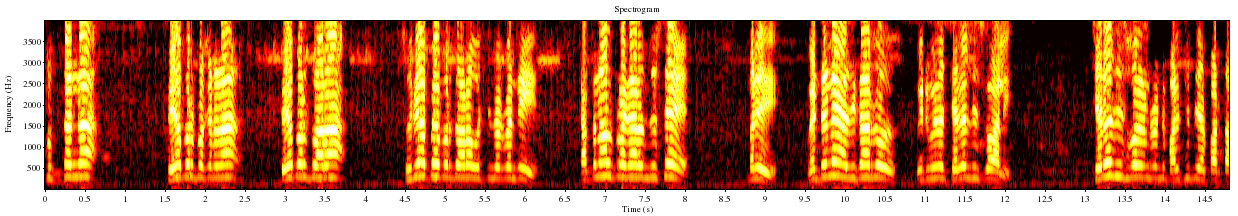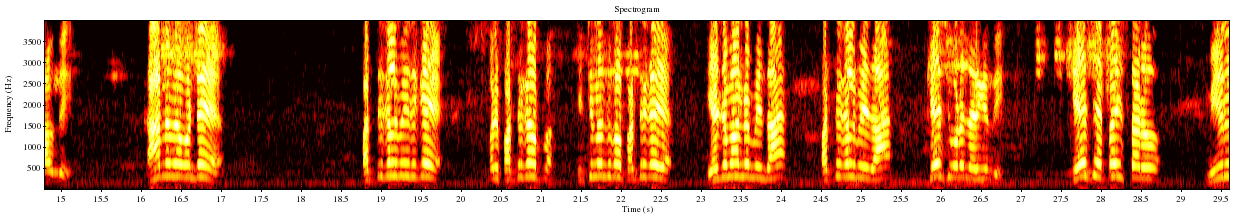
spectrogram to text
క్లుప్తంగా పేపర్ ప్రకటన పేపర్ ద్వారా సూర్య పేపర్ ద్వారా వచ్చినటువంటి కథనాల ప్రకారం చూస్తే మరి వెంటనే అధికారులు వీటి మీద చర్యలు తీసుకోవాలి. చర్యలు తీసుకోవాలనేటువంటి పరిస్థితి ఏర్పడతా ఉంది. కారణం ఏమంటే పత్రికల మీదకే మరి పత్రిక ఇచ్చినందుకు పత్రిక యజమాన్యం మీద పత్రికల మీద కేసు ఇవ్వడం జరిగింది. కేసు ఎట్లా ఇస్తారు? మీరు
